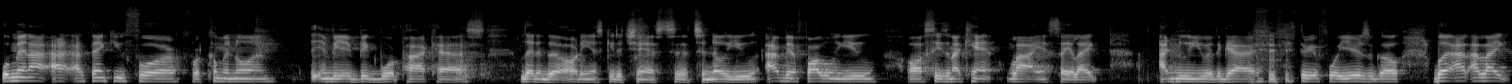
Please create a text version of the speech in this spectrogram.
Well, man, I, I, I thank you for for coming on the NBA Big Board podcast letting the audience get a chance to, to know you. I've been following you all season. I can't lie and say like I knew you were the guy three or four years ago. But I, I like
